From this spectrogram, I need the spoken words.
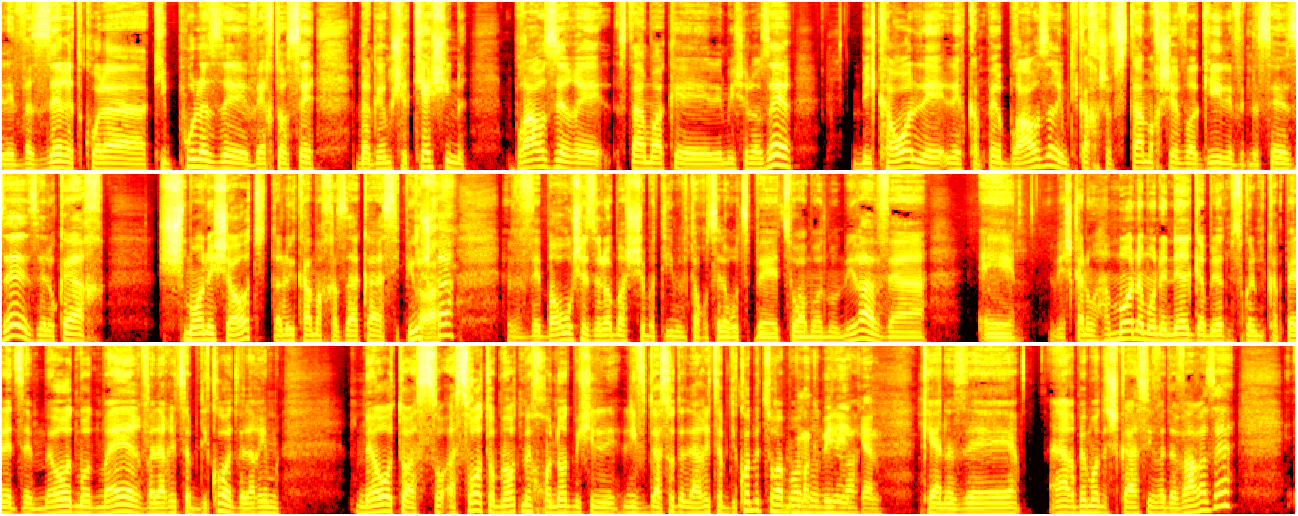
ולבזר את כל הקיפול הזה ואיך אתה עושה מרגעים של קאשין בראוזר אה, סתם רק אה, למי שלא עוזר בעיקרון לקמפל בראוזר אם תיקח עכשיו סתם מחשב רגיל ותנסה זה זה לוקח שמונה שעות תלוי כמה חזק ה-CPU שלך וברור שזה לא משהו שמתאים אם אתה רוצה לרוץ בצורה מאוד מאוד מהירה וה... אה, והשקענו המון המון אנרגיה בלהיות מסוגלים לקפל את זה מאוד מאוד מהר ולהריץ הבדיקות ולהרים מאות או עשרות או מאות מכונות בשביל לעשות להריץ הבדיקות בצורה מאוד מאוד מהירה. כן. כן אז אה, היה הרבה מאוד השקעה סביב הדבר הזה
